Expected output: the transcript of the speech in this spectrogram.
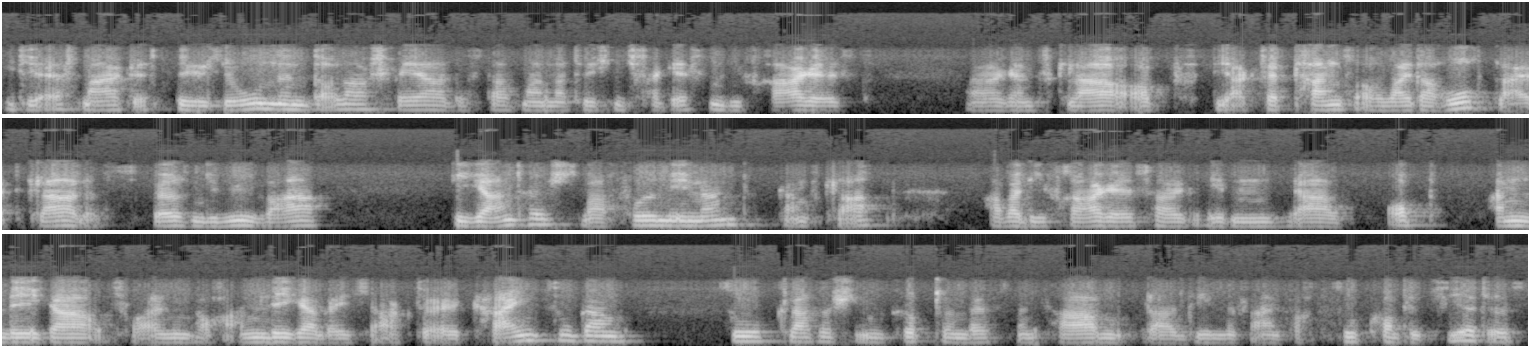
ETF-Markt ist Billionen Dollar schwer. Das darf man natürlich nicht vergessen. Die Frage ist äh, ganz klar, ob die Akzeptanz auch weiter hoch bleibt. Klar, das Börsendebüt war gigantisch, war fulminant, ganz klar. Aber die Frage ist halt eben, ja, ob Anleger, vor allen Dingen auch Anleger, welche aktuell keinen Zugang zu klassischen Kryptoinvestments haben oder denen es einfach zu kompliziert ist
